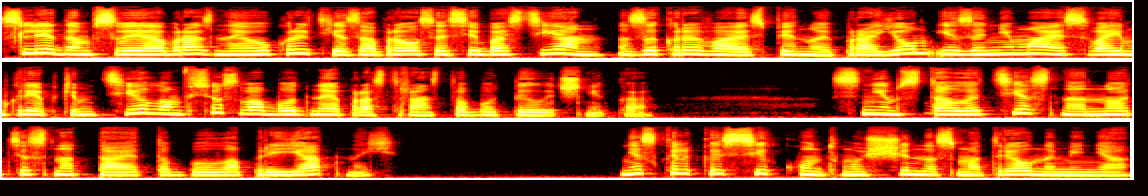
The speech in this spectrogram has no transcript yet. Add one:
Следом в своеобразное укрытие забрался Себастьян, закрывая спиной проем и занимая своим крепким телом все свободное пространство бутылочника. С ним стало тесно, но теснота эта была приятной. Несколько секунд мужчина смотрел на меня,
